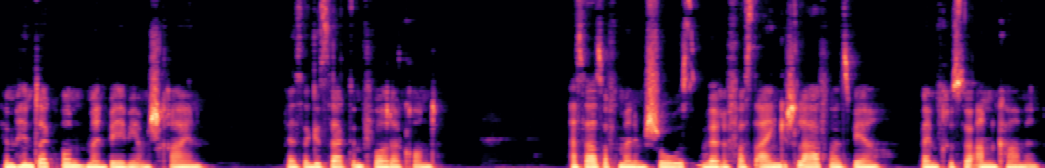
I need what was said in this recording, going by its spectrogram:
Im Hintergrund mein Baby am Schreien. Besser gesagt im Vordergrund. Er saß auf meinem Schoß, wäre fast eingeschlafen, als wir beim Friseur ankamen.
